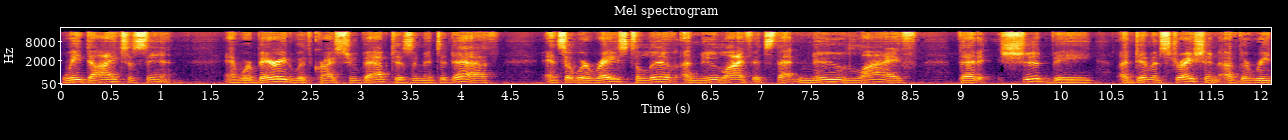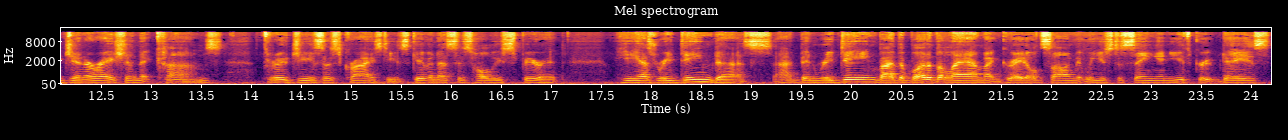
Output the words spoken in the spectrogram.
we die to sin and we're buried with Christ through baptism into death. And so we're raised to live a new life. It's that new life that should be a demonstration of the regeneration that comes through Jesus Christ. He's given us His Holy Spirit he has redeemed us. I've been redeemed by the blood of the Lamb, a great old song that we used to sing in youth group days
